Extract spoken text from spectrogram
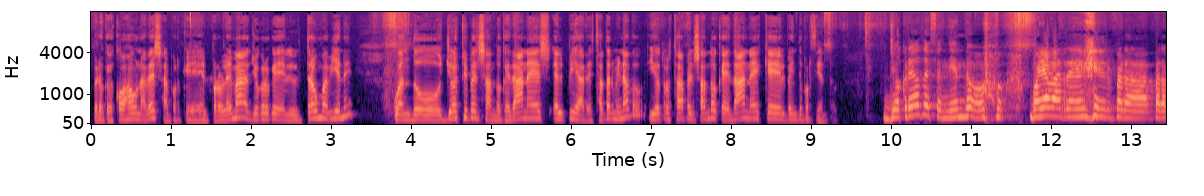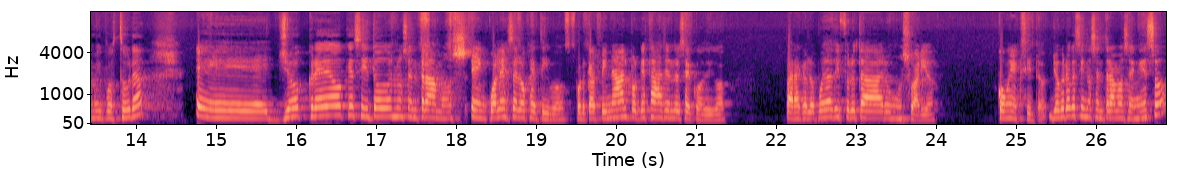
pero que escoja una de esas, porque el problema, yo creo que el trauma viene cuando yo estoy pensando que Dan es el PR está terminado y otro está pensando que Dan es que el 20%. Yo creo, defendiendo, voy a barrer para, mi postura, eh, yo creo que si todos nos centramos en cuál es el objetivo, porque al final, ¿por qué estás haciendo ese código? Para que lo pueda disfrutar un usuario con éxito. Yo creo que si nos centramos en eso,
